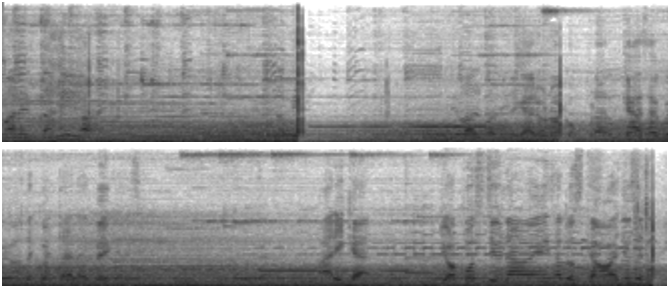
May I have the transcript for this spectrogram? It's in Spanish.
40 mil. Ah. Llegar a comprar casa, weón, de cuenta de Las Vegas. Marica, yo aposté una vez a los caballos en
